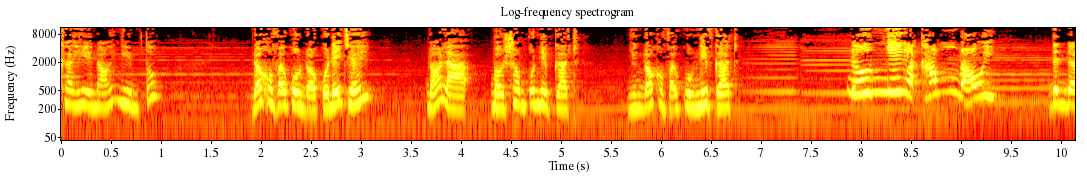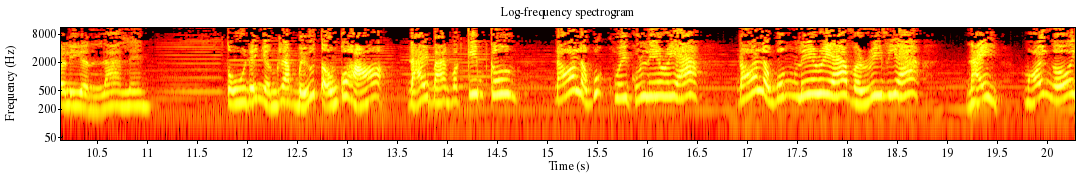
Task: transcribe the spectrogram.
Kahir nói nghiêm túc. Đó không phải quân đội của đế chế. Đó là bờ sông của Nilfgaard. Nhưng đó không phải quân Nilfgaard. Đương nhiên là không rồi. Dindalion la lên. Tôi đã nhận ra biểu tượng của họ, đại bàng và kim cương. Đó là quốc huy của Lyria. Đó là quân Lyria và Rivia. Này, mọi người!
